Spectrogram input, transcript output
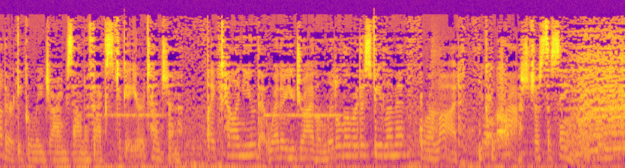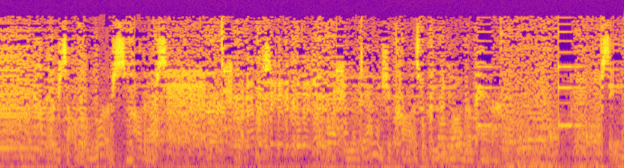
other equally jarring sound effects to get your attention. Like telling you that whether you drive a little over the speed limit or a lot, you can crash just the same. You can hurt yourself or worse, others. And the damage you cause will be beyond repair. See,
